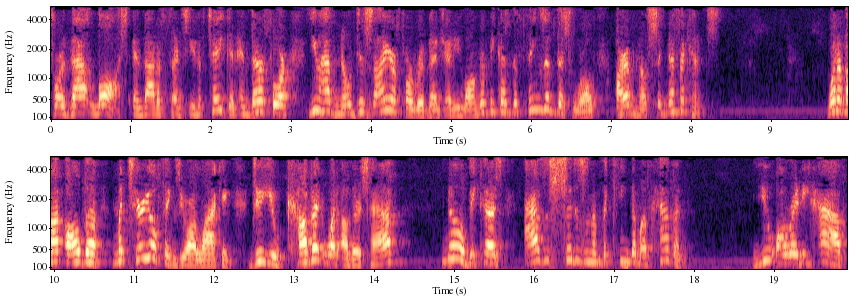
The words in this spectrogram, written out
for that loss and that offense you have taken. And therefore, you have no desire for revenge any longer because the things of this world are of no significance. What about all the material things you are lacking? Do you covet what others have? No, because as a citizen of the kingdom of heaven, you already have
